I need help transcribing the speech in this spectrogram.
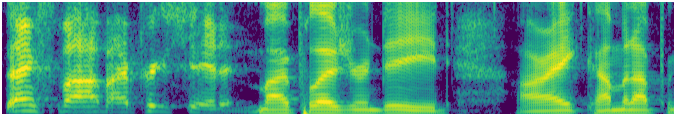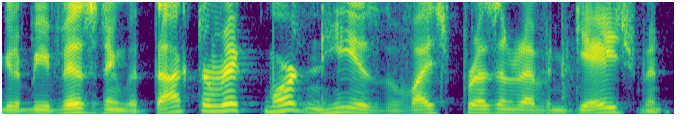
Thanks, Bob. I appreciate it. My pleasure indeed. All right, coming up, we're going to be visiting with Dr. Rick Morton. He is the Vice President of Engagement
